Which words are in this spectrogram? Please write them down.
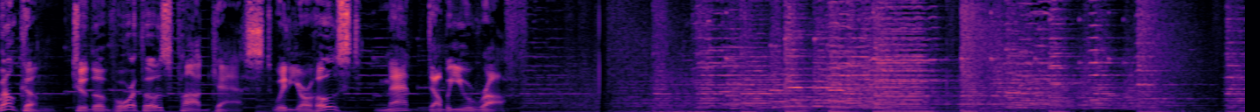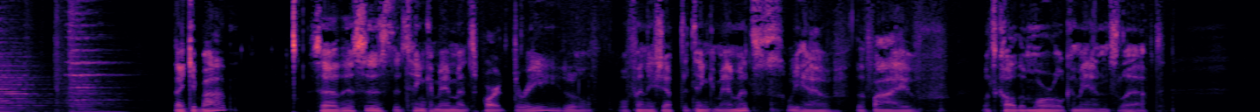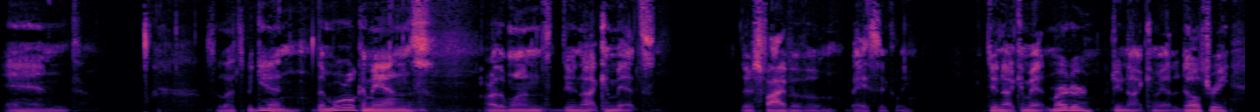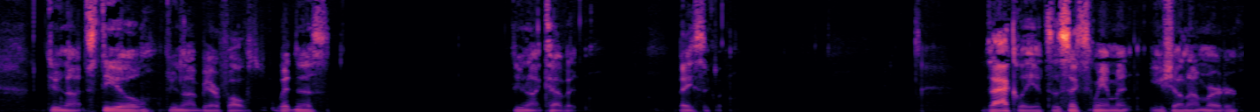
Welcome to the Vorthos Podcast with your host, Matt W. Ruff. Thank you, Bob. So this is the Ten Commandments Part Three. It'll, we'll finish up the Ten Commandments. We have the five, what's called the moral commands left, and so let's begin. The moral commands are the ones do not commit. There's five of them basically. Do not commit murder. Do not commit adultery. Do not steal. Do not bear false witness. Do not covet basically. Exactly, it's the sixth commandment, you shall not murder.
